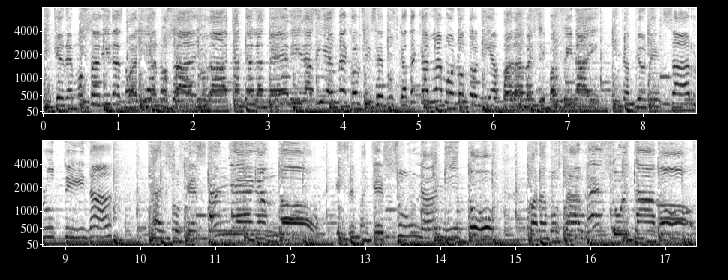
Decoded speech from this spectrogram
y queremos salidas. María nos ayuda a cambiar las medidas. Y es mejor si se busca dejar la monotonía para ver si por fin hay un cambio en esa rutina. A esos que están llegando, que sepan que es un añito para mostrar resultados.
